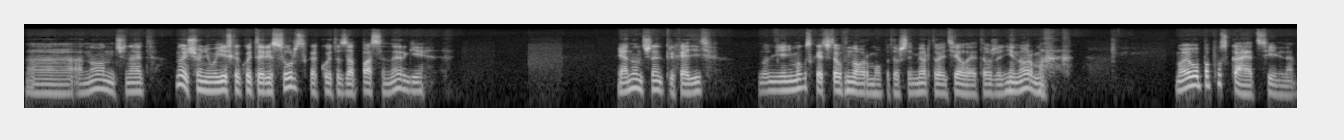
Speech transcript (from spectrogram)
а, оно начинает... Ну, еще у него есть какой-то ресурс, какой-то запас энергии. И оно начинает приходить... Ну, я не могу сказать, что в норму, потому что мертвое тело – это уже не норма. Но его попускает сильно.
